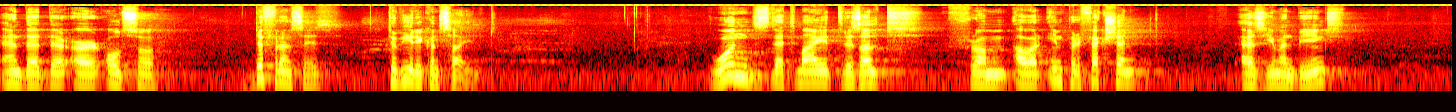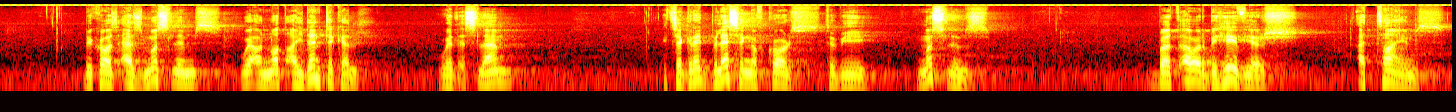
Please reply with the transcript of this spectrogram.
and that there are also differences to be reconciled. Wounds that might result from our imperfection as human beings, because as Muslims, we are not identical with Islam. It's a great blessing, of course, to be Muslims, but our behavior at times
